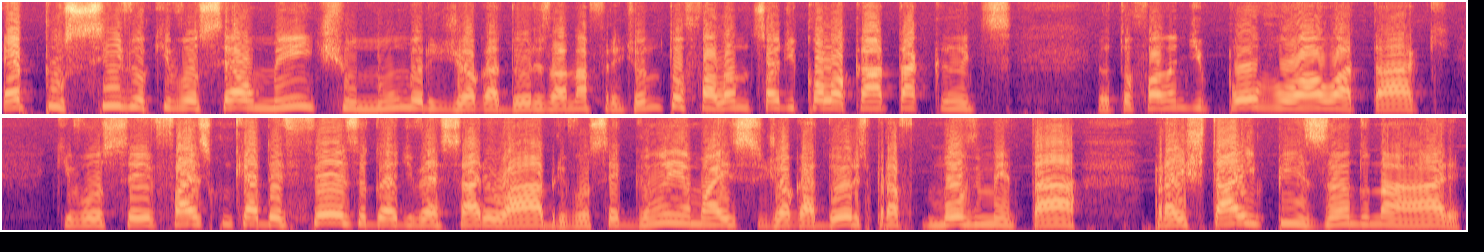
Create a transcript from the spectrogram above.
é possível que você aumente o número de jogadores lá na frente. Eu não estou falando só de colocar atacantes, eu estou falando de povoar o ataque, que você faz com que a defesa do adversário abre, você ganha mais jogadores para movimentar, para estarem pisando na área.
